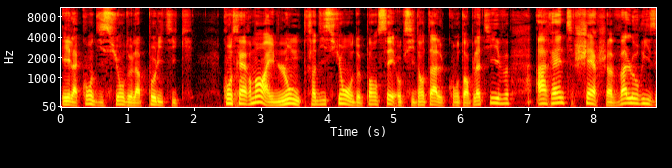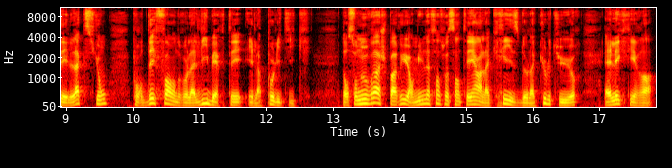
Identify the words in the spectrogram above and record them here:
et la condition de la politique. Contrairement à une longue tradition de pensée occidentale contemplative, Arendt cherche à valoriser l'action pour défendre la liberté et la politique. Dans son ouvrage paru en 1961 La crise de la culture, elle écrira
